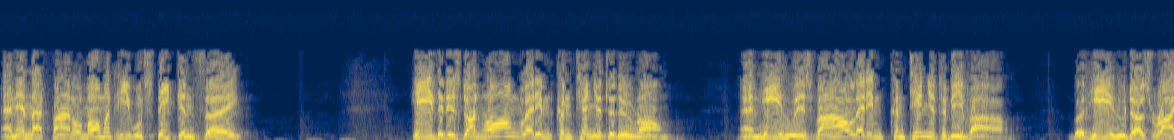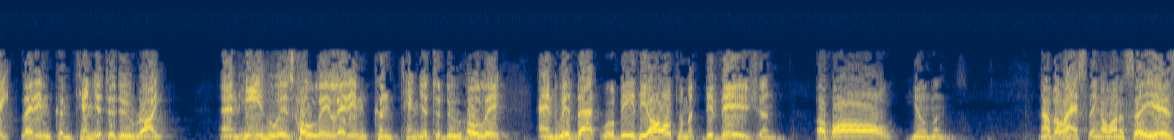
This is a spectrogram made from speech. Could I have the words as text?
and in that final moment, he will speak and say, He that is done wrong, let him continue to do wrong. And he who is vile, let him continue to be vile. But he who does right, let him continue to do right. And he who is holy, let him continue to do holy. And with that will be the ultimate division of all humans. Now the last thing I want to say is,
